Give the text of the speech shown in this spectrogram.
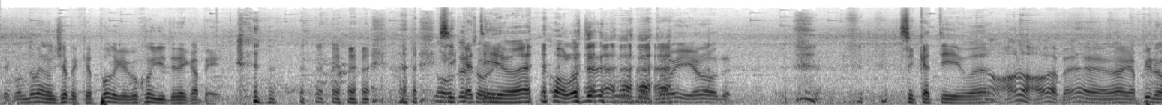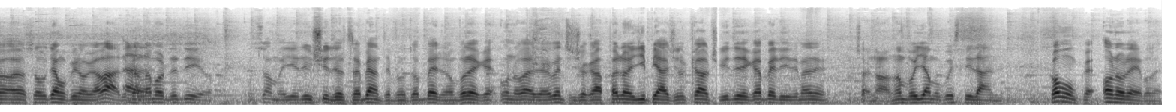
Secondo me non c'è perché pure che qualcuno gli tira i capelli. Sì l'ho detto cattivo, eh. No, l'ho detto, detto io. l'ho detto. Sì cattivo, eh. No, no, vabbè, eh, noi a Pino, eh, salutiamo Pino Galati, per Eh. l'amor di Dio. Insomma, gli è riuscito il trapianto, è venuto bene, non vorrei che uno va veramente gioca a pallone, gli piace il calcio, gli tira i capelli, rimane... Cioè, no, non vogliamo questi danni. Comunque, onorevole,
